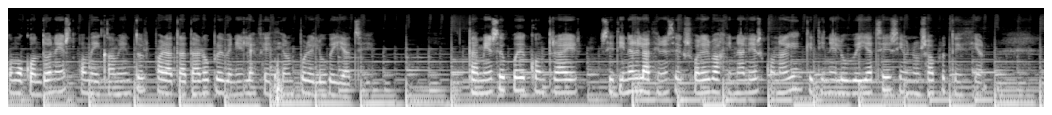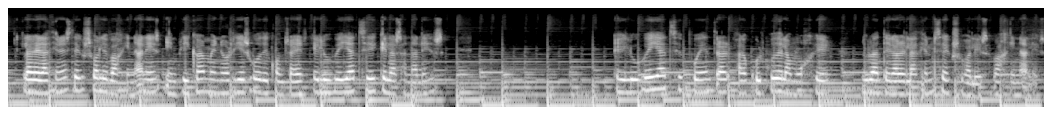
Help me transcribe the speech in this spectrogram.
como condones o medicamentos para tratar o prevenir la infección por el VIH. También se puede contraer si tiene relaciones sexuales vaginales con alguien que tiene el VIH sin usar protección. Las relaciones sexuales vaginales implican menor riesgo de contraer el VIH que las anales el VIH puede entrar al cuerpo de la mujer durante las relaciones sexuales vaginales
